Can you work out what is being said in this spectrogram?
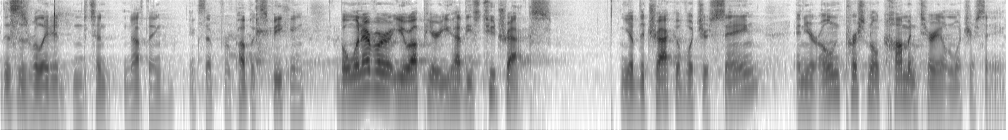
this is related to nothing except for public speaking. But whenever you're up here, you have these two tracks. You have the track of what you're saying and your own personal commentary on what you're saying.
